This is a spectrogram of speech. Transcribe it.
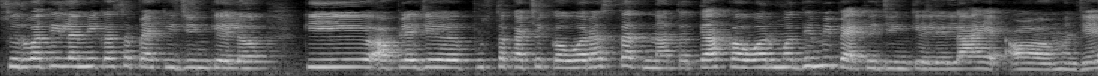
सुरुवातीला मी कसं पॅकेजिंग केलं की आपले जे पुस्तकाचे कवर असतात ना तर त्या कवरमध्ये मी पॅकेजिंग केलेलं आहे. म्हणजे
